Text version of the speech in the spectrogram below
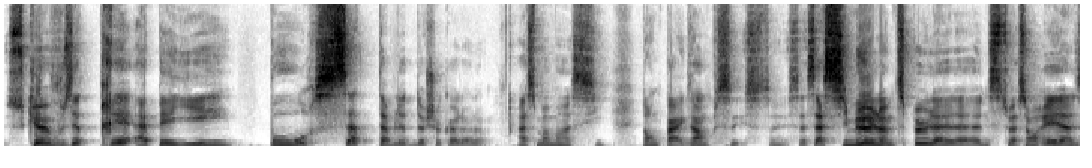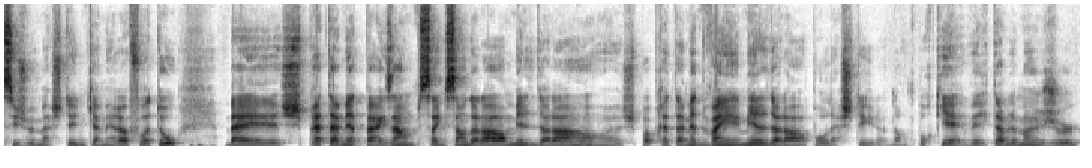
ce que vous êtes prêt à payer pour cette tablette de chocolat-là à ce moment-ci. Donc, par exemple, ça, simule un petit peu une situation réelle. Si je veux m'acheter une caméra photo, ben, je suis prêt à mettre, par exemple, 500 dollars, 1000 dollars. Je suis pas prêt à mettre 20 000 dollars pour l'acheter. Donc, pour qu'il y ait véritablement un jeu,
